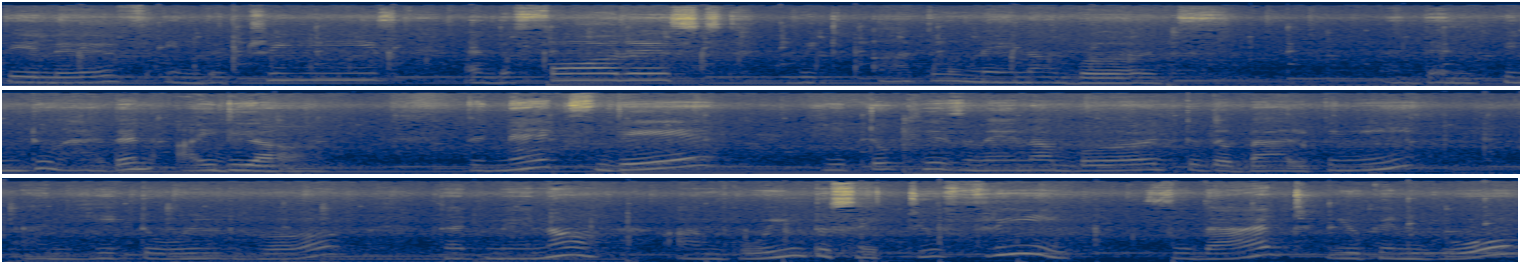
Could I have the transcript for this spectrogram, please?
They live in the trees and the forests Myna birds. And then Pintu had an idea. The next day, he took his Myna bird to the balcony and he told her that Myna, I'm going to set you free so that you can go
